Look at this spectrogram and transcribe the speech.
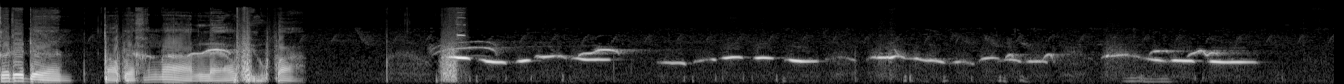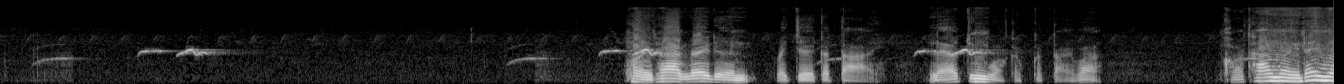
ก็ได้เดินต่อไปข้างหน้าแล้วผิวปาก หอยทากได้เดินไปเจอกระต่าย แล้วจึงบอกกับกระต่ายว่า ขอทางหน่อยได้ไหม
